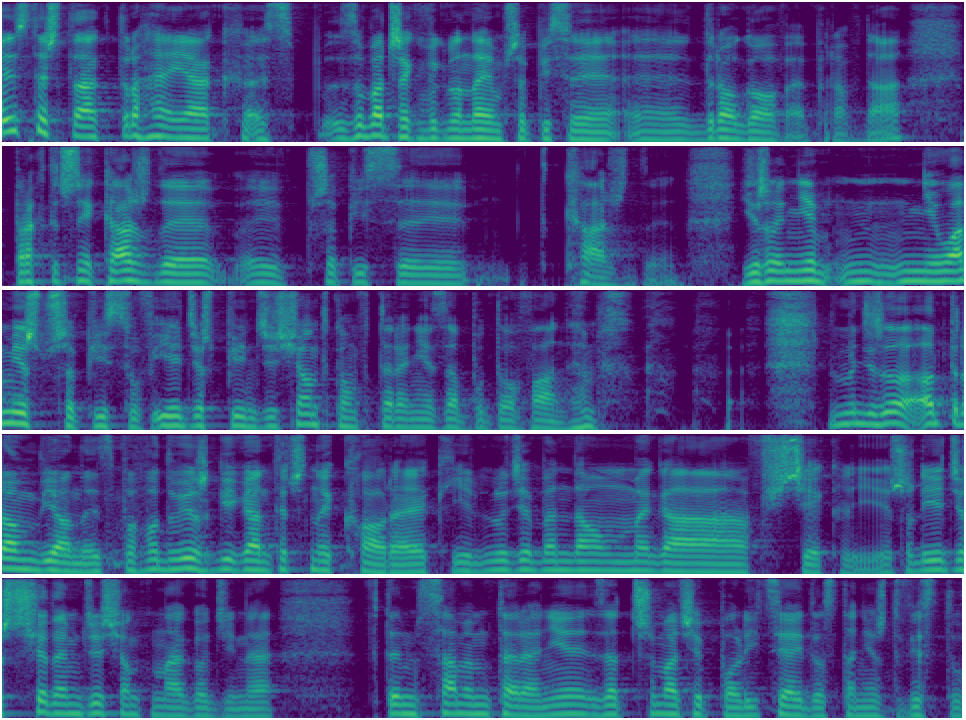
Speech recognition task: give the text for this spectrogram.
jest też tak trochę jak, zobacz jak wyglądają przepisy e, drogowe, prawda? Praktycznie każdy przepisy każdy. Jeżeli nie, nie łamiesz przepisów i jedziesz pięćdziesiątką w terenie zabudowanym, będziesz otrąbiony, spowodujesz gigantyczny korek i ludzie będą mega wściekli. Jeżeli jedziesz 70 na godzinę w tym samym terenie, zatrzyma cię policja i dostaniesz 200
